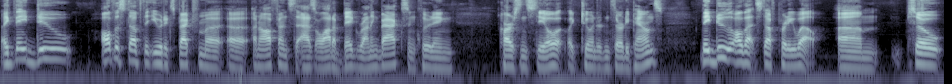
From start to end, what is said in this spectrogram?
Like they do all the stuff that you would expect from a, a, an offense that has a lot of big running backs, including Carson Steele at like 230 pounds. They do all that stuff pretty well. Um, so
